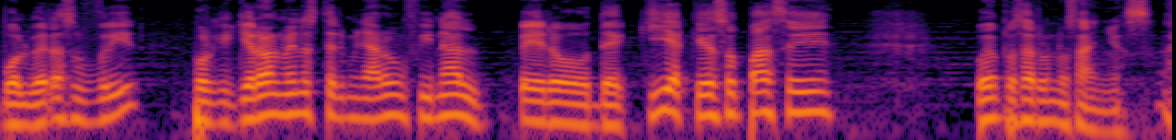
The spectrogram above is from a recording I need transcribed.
volver a sufrir, porque quiero al menos terminar un final, pero de aquí a que eso pase, pueden pasar unos años.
